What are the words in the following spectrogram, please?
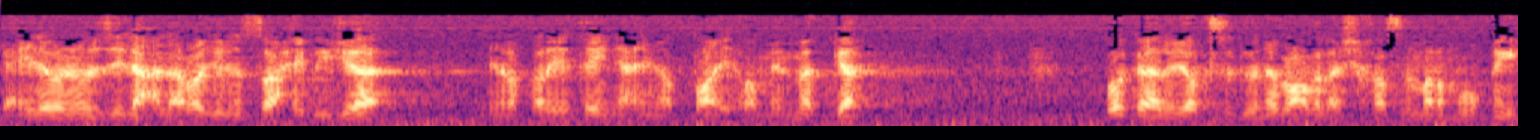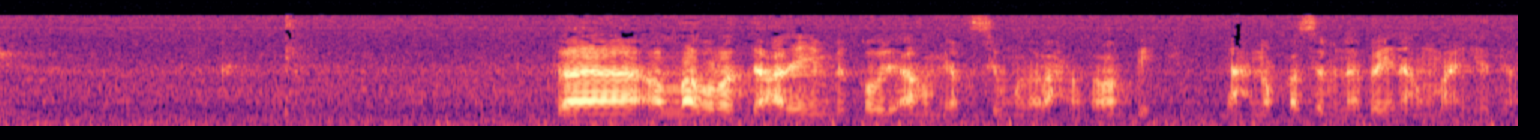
يعني لولا نزل على رجل صاحب جاه من القريتين يعني من الطائف ومن مكة وكانوا يقصدون بعض الأشخاص المرموقين. فالله رد عليهم بقول أهم يقسمون رحمة ربك نحن قسمنا بينهم معيشتهم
